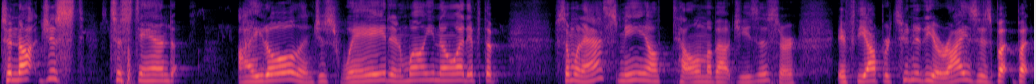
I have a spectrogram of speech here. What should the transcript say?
To not just to stand idle and just wait and well you know what if the if someone asks me i'll tell them about jesus or if the opportunity arises. But but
